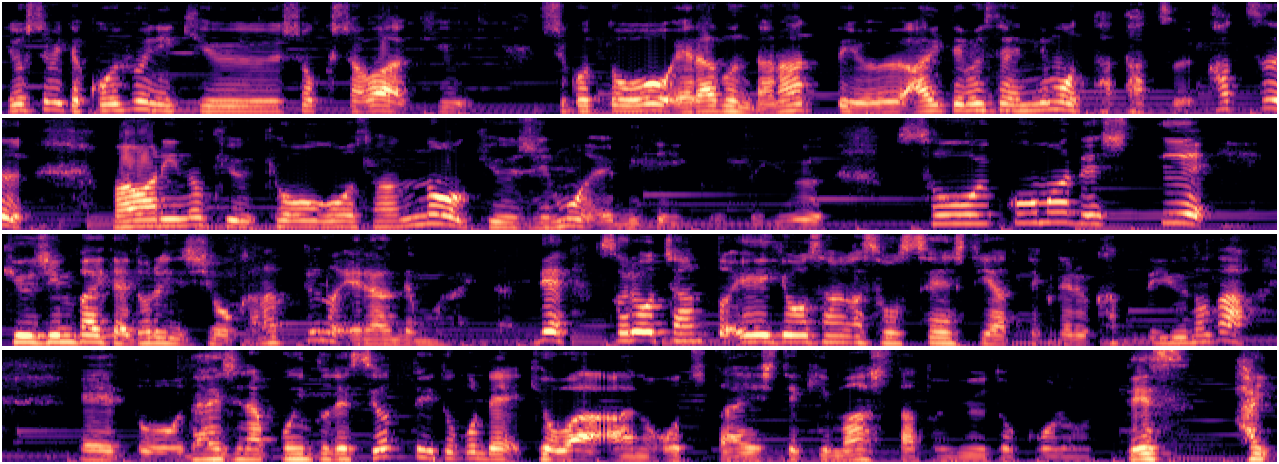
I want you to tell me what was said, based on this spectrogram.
利用してみてこういうふうに求職者は仕事を選ぶんだなっていう相手目線にも立つ。かつ、周りの競合さんの求人も見ていくという、そこまでして、求人媒体どれにしようかなっていうのを選んでもらいで、それをちゃんと営業さんが率先してやってくれるかっていうのが、えっ、ー、と、大事なポイントですよっていうところで今日はあのお伝えしてきましたというところです。はい。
